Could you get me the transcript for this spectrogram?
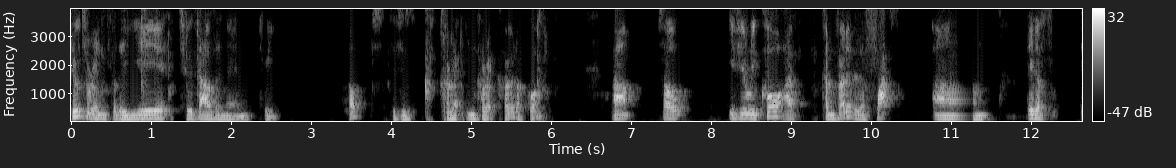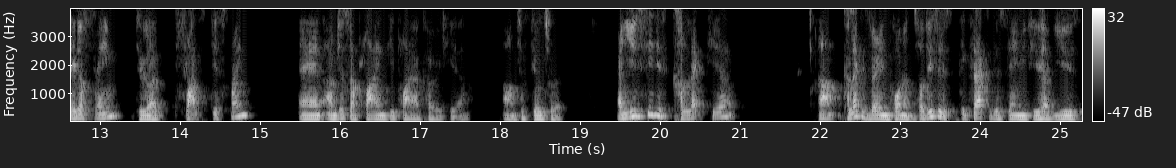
filtering for the year 2003. Oops, this is correct incorrect code, of course. Um, so if you recall, I've converted the flights um, data data frame to a flights disk frame, and I'm just applying the dplyr code here um, to filter it. And you see this collect here. Um, collect is very important. So this is exactly the same if you have used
